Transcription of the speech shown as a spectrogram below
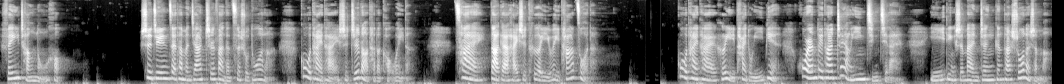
非常浓厚。世君在他们家吃饭的次数多了，顾太太是知道他的口味的，菜大概还是特意为他做的。顾太太何以态度一变，忽然对他这样殷勤起来？一定是曼桢跟他说了什么，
